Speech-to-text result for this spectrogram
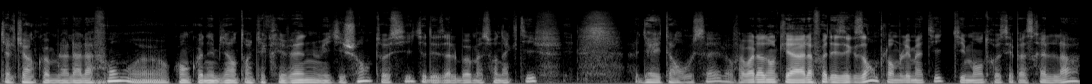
Quelqu'un comme Lala Lafont, qu'on connaît bien en tant qu'écrivaine, mais qui chante aussi, qui a des albums à son actif. Gaëtan Roussel. Enfin voilà, donc il y a à la fois des exemples emblématiques qui montrent ces passerelles-là,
